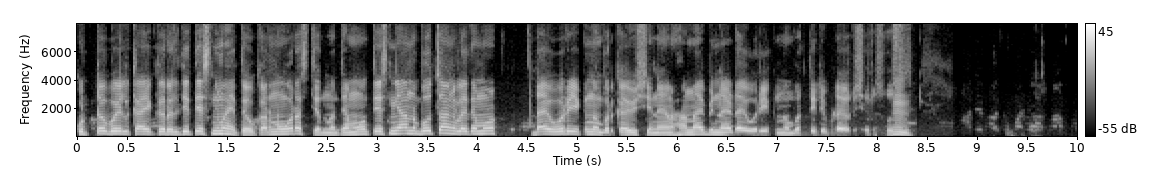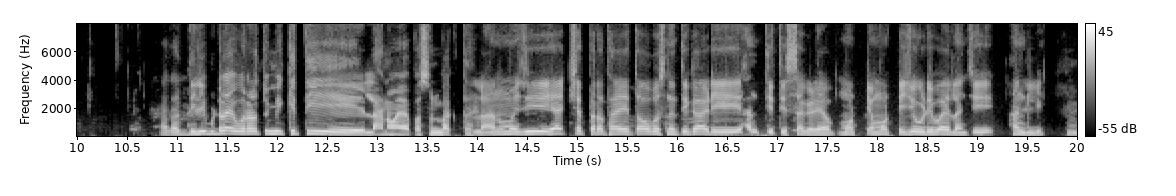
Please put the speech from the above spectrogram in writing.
कुठं बैल काय करेल ते त्यासनी माहिती आहे हो, कारण वर असतात ना. त्यामुळे त्यासनी अनुभव चांगला आहे. त्यामुळे ड्रायव्हर एक नंबर काय विषय नाही आणि हा नाही बी नाही ड्रायव्हर एक नंबर दिलीप ड्रायव्हर हम्म. आता दिलीप ड्रायव्हर तुम्ही किती लहान वयापासून बघताय? लहान म्हणजे ह्या क्षेत्रात आहे तेव्हापासून ती गाडी हाणते ती सगळ्या मोठ्या मोठी जेवढी बैलांची हाणली हम्म.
